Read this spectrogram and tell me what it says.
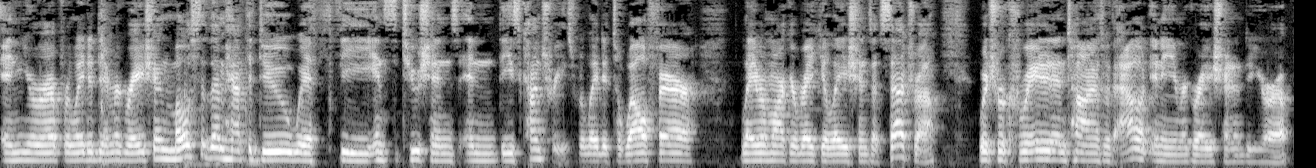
in Europe related to immigration. Most of them have to do with the institutions in these countries related to welfare, labor market regulations, etc., which were created in times without any immigration into Europe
